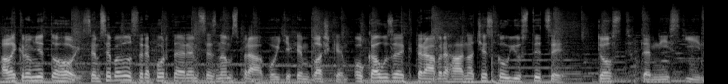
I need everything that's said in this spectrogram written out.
Ale kromě toho jsem se bavil s reportérem Seznam zpráv Vojtěchem Plaškem o kauze, která vrhá na českou justici dost temný stín.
